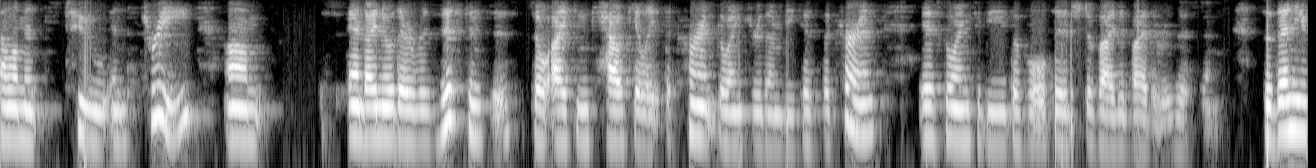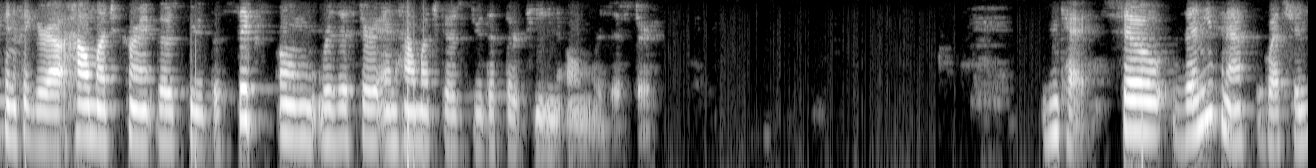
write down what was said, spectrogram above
elements two and three, um, and I know their resistances, so I can calculate the current going through them because the current is going to be the voltage divided by the resistance. So then you can figure out how much current goes through the 6 ohm resistor and how much goes through the 13 ohm resistor. Okay, so then you can ask the question,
